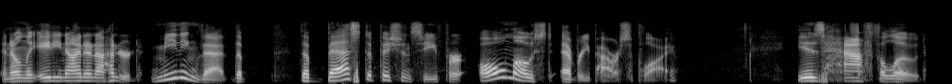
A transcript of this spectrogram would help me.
and only 89 and 100, meaning that the, the best efficiency for almost every power supply is half the load,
